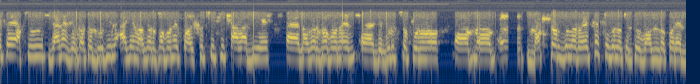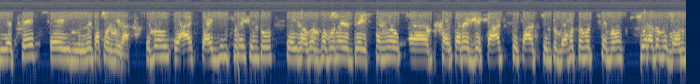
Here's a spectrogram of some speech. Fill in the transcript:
এতে আপনি জানেন যে গত দুদিন আগে নগর ভবনের পঁয়ষট্টিটি তালা দিয়ে নগর ভবনের যে গুরুত্বপূর্ণ দপ্তরগুলো রয়েছে, সেগুলো কিন্তু বন্ধ করে দিয়েছে এই নেতা কর্মীরা এবং আজ কয়েকদিন ধরে কিন্তু এই নগর ভবনের যে স্থানীয় সরকারের যে কাজ, সে কাজ কিন্তু ব্যাহত হচ্ছে এবং পুরাদমে বন্ধ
